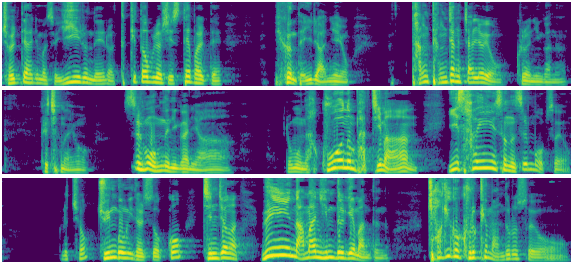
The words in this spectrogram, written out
절대 하지 마세요. 이 일은 내 일, 특히 WC 스태프 할 때, 이건 내 일이 아니에요. 당, 당장 잘려요. 그런 인간은. 그렇잖아요. 쓸모없는 인간이야. 그러면 구원은 받지만 이 사회에서는 쓸모없어요. 그렇죠? 주인공이 될 수 없고 진정한 왜 나만 힘들게 만드는 자기가 그렇게 만들었어요.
